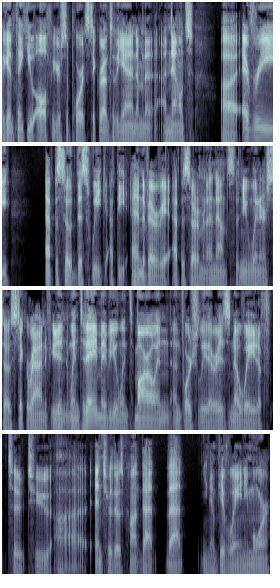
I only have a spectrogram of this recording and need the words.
again, thank you all for your support. Stick around to the end. I'm going to announce uh, every episode this week. At the end of every episode, I'm going to announce the new winner. So stick around. If you didn't win today, maybe you'll win tomorrow. And unfortunately, there is no way to to to uh, enter those con- that that you know giveaway anymore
